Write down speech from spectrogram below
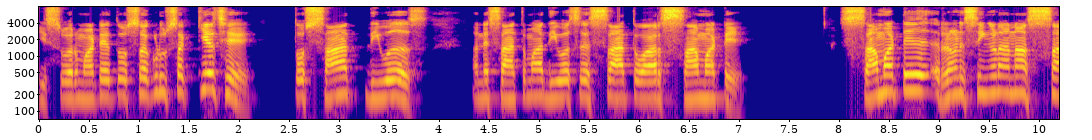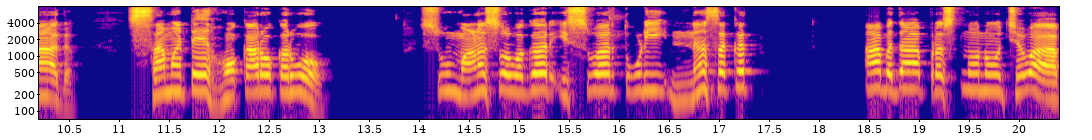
ઈશ્વર માટે તો સઘળું શક્ય છે. તો સાત દિવસ અને સાતમા દિવસે સાત વાર શા માટે? શા માટે રણસિંગણાના સાદ? શા માટે હોંકારો કરવો? શું માણસો વગર ઈશ્વર તોડી ન શકત? આ બધા પ્રશ્નોનો જવાબ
